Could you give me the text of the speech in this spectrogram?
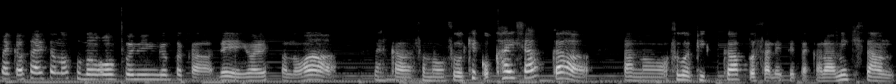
なんか最初のそのオープニングとかで言われてたのはなんかそのすごい結構会社があのすごいピックアップされてたからミキさん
